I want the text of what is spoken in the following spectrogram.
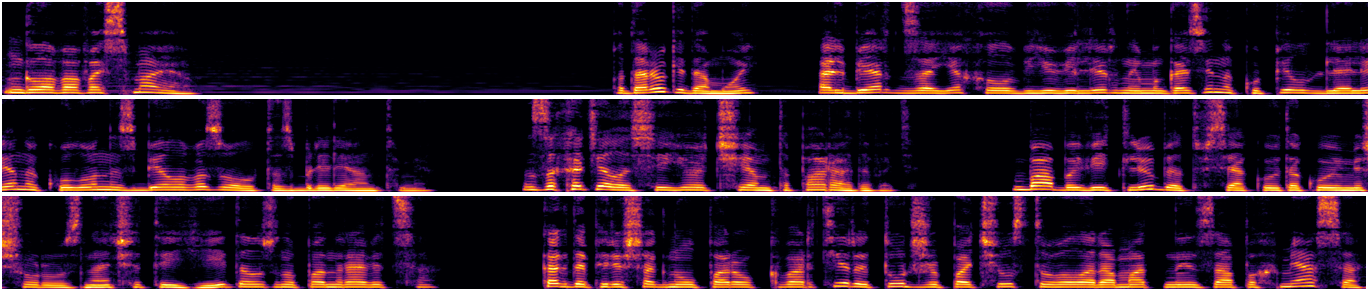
Глава восьмая. По дороге домой Альберт заехал в ювелирный магазин и купил для Лены кулон из белого золота с бриллиантами. Захотелось ее чем-то порадовать. Бабы ведь любят всякую такую мишуру, значит, и ей должно понравиться. Когда перешагнул порог квартиры, тут же почувствовал ароматный запах мяса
